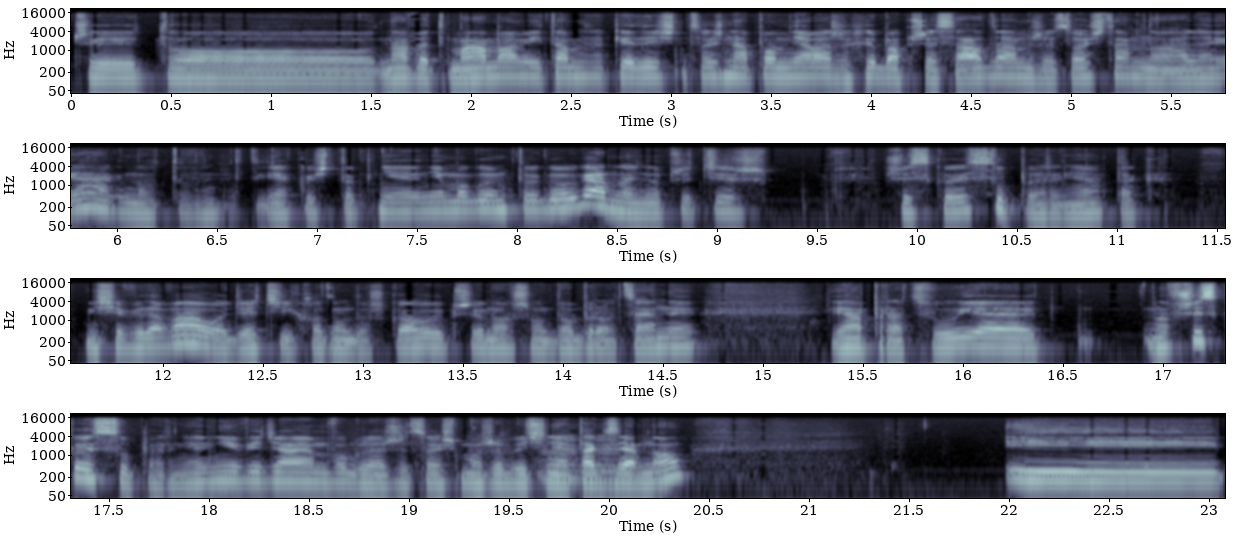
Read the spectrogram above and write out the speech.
czy to nawet mama mi tam kiedyś coś napomniała, że chyba przesadzam, że coś tam, no ale jak, no to jakoś tak nie, nie mogłem tego ogarnąć, no przecież wszystko jest super, nie? Tak mi się wydawało, dzieci chodzą do szkoły, przynoszą dobre oceny, ja pracuję, no wszystko jest super, nie? Nie wiedziałem w ogóle, że coś może być nie tak Mhm. ze mną. I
